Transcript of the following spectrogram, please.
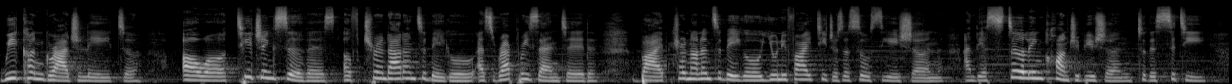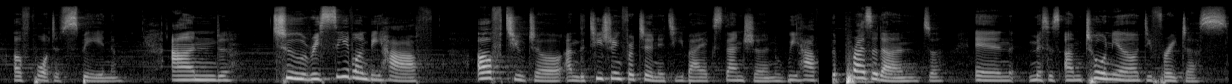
we congratulate our teaching service of Trinidad and Tobago as represented by Trinidad and Tobago Unified Teachers Association and their sterling contribution to the city of Port of Spain. And to receive on behalf of TTUTA and the teaching fraternity by extension, we have the president in Mrs. Antonia De Freitas.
